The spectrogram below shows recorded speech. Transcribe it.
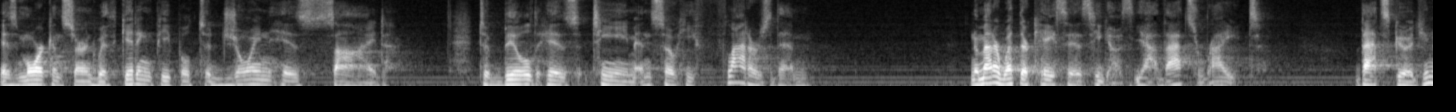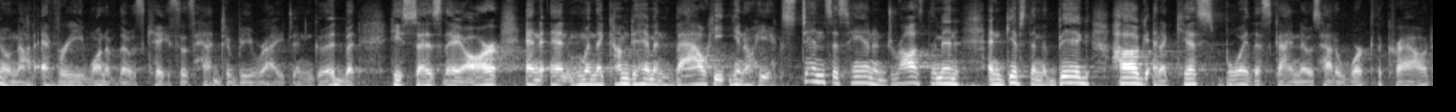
is more concerned with getting people to join his side, to build his team, and so he flatters them. No matter what their case is, he goes, Yeah, that's right. That's good. You know, not every one of those cases had to be right and good, but he says they are. And, and when they come to him and bow, he, you know, he extends his hand and draws them in and gives them a big hug and a kiss. Boy, this guy knows how to work the crowd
